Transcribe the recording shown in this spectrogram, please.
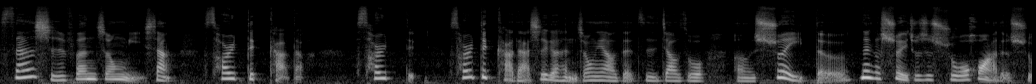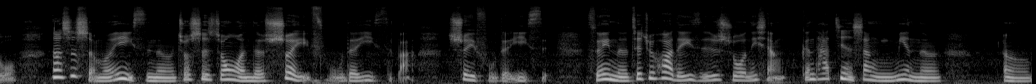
30分钟以上 설득하다 설득 설득하다是个很重要的字，叫做嗯、呃、说得。那个说就是说话的说，那是什么意思呢？就是中文的说服的意思吧，说服的意思。所以呢，这句话的意思是说，你想跟他见上一面呢，嗯、呃，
